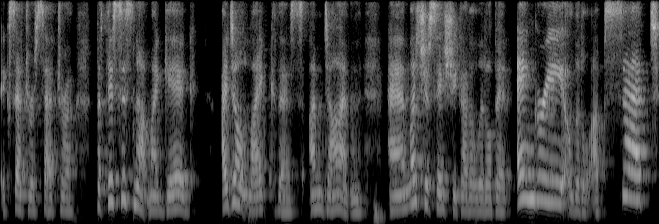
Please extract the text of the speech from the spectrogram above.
etc., etc. But this is not my gig. I don't like this. I'm done. And let's just say she got a little bit angry, a little upset.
